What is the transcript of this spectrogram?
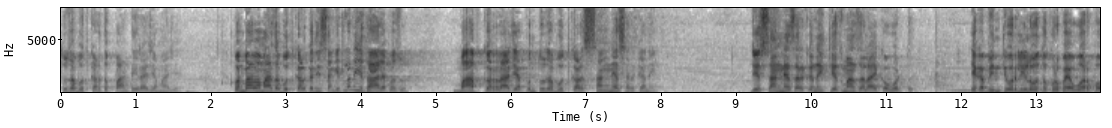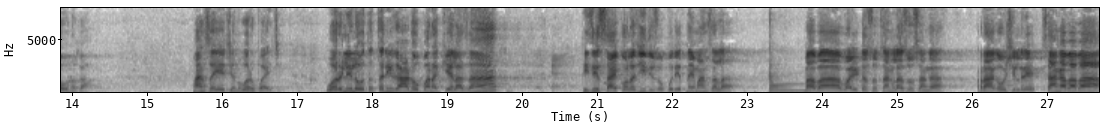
तुझा भूतकाळ तर पाठ आहे राजा माझ्या पण बाबा माझा भूतकाळ कधी सांगितला नाही इथं आल्यापासून? माफ कर राजा पण तुझा भूतकाळ सांगण्यासारखा नाही. जे सांगण्यासारखं नाही तेच माणसाला ऐका वाटतं. एका भिंतीवर लिहिलं होतं कृपया वर पाहू नका. माणसं यायची वर पाहिजे वर लिहिलं होतं तरी गाढवपणा केला जा तिची सायकोलॉजी ती झोपू देत नाही माणसाला. बाबा वाईट असो चांगला असो सांगा. रागवशील रे? सांगा बाबा.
